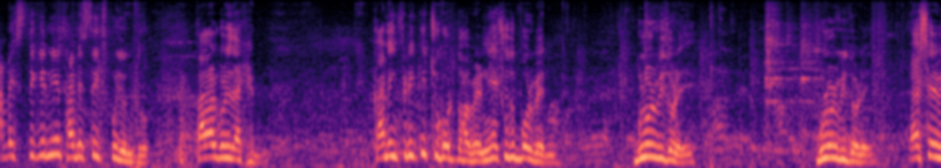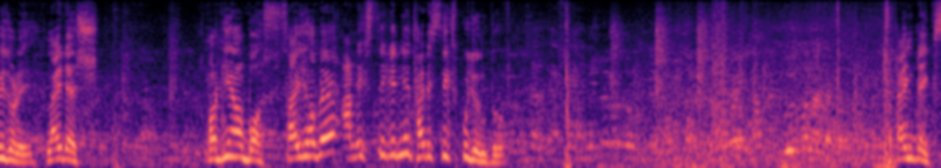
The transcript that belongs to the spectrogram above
আঠাইশ থেকে নিয়ে থার্টি সিক্স পর্যন্ত কালারগুলি দেখেন। কাটিং ফিটিং কিছু করতে হবে না, নিয়ে শুধু পরবেন। ব্লুর ভিতরে। ব্লুর ভিতরে। অ্যাশের ভিতরে light ash original boss size হবে আঠাইশ থেকে নিয়ে থার্টি সিক্স পর্যন্ত। টাইম টেক্স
